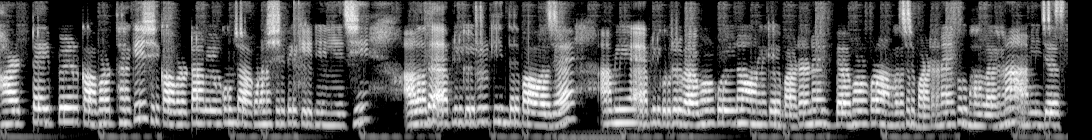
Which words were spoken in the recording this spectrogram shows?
হার্ড টাইপের কাভার থাকে সেই কাভারটা আমি এরকম চারকোনা শেপে কেটে নিয়েছি। আলাদা অ্যাপ্লিকেটর কিনতে পাওয়া যায়। আমি অ্যাপ্লিকেটর ব্যবহার করি না, অনেকে বাটার নাইফ ব্যবহার করে, আমার কাছে বাটার নাইফও ভালো লাগে না। আমি জাস্ট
